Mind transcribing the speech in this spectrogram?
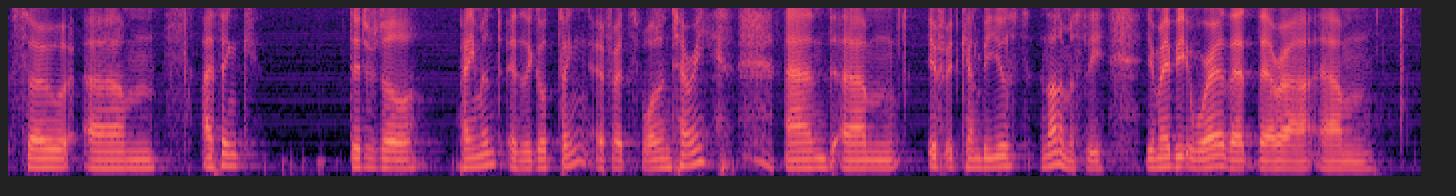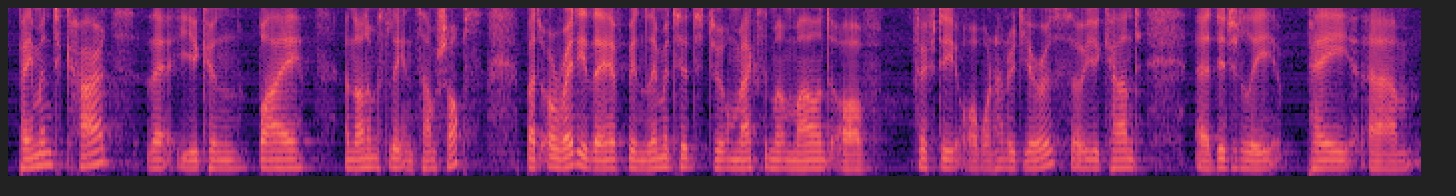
so um, I think digital payment is a good thing if it's voluntary and um, if it can be used anonymously. You may be aware that there are um, payment cards that you can buy anonymously in some shops, but already they have been limited to a maximum amount of 50 or 100 euros, so you can't uh, digitally pay um,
